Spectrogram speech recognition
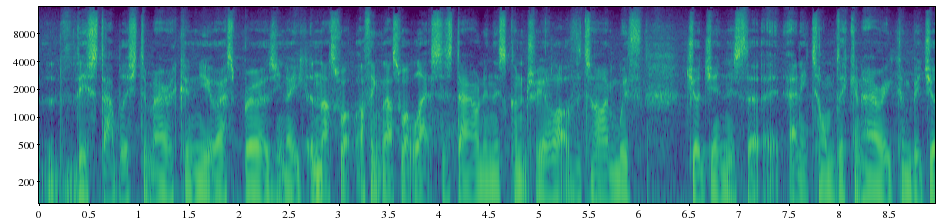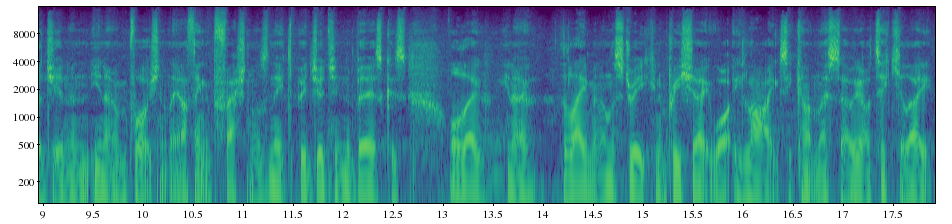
the, established American US brewers. You know, and that's what I think that's what lets us down in this country a lot of the time with judging is that any Tom, Dick, and Harry can be judging, and you know, unfortunately, I think the professionals need to be judging the beers because although you know the layman on the street can appreciate what he likes. He can't necessarily articulate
